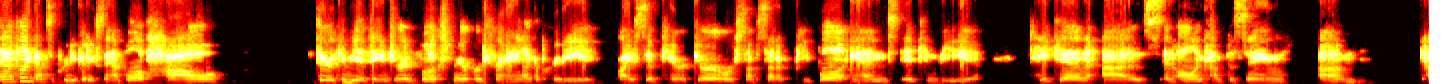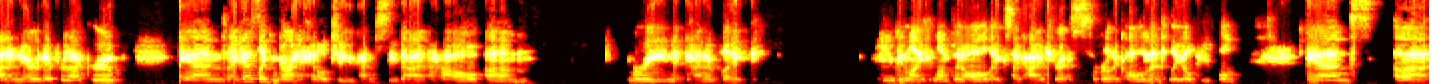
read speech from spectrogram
And I feel like that's a pretty good example of how there can be a danger in books when you're portraying like a pretty divisive character or subset of people, and it can be taken as an all-encompassing um, kind of narrative for that group. And I guess like in Garnethill too, you kind of see that how um, Maureen kind of like you can like lump in all like psychiatrists or like all mentally ill people. And uh,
